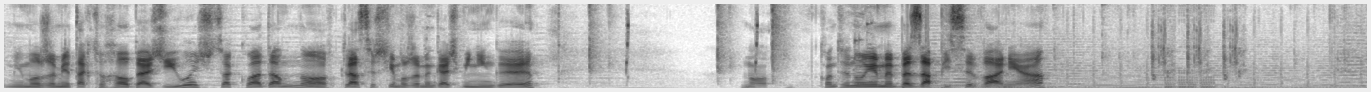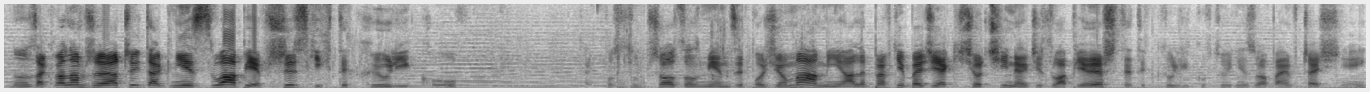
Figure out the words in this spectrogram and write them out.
Mimo, że mnie tak trochę obraziłeś, zakładam. No, klasycznie możemy grać minigry. No, kontynuujemy bez zapisywania. No, zakładam, że raczej tak nie złapię wszystkich tych królików. Tak po prostu przechodząc między poziomami, ale pewnie będzie jakiś odcinek, gdzie złapię resztę tych królików, których nie złapałem wcześniej.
